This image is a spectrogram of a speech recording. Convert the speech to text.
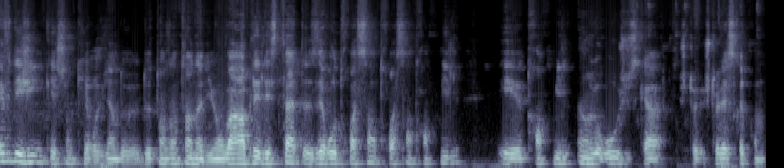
FDJ, une question qui revient de, de temps en temps. On a dit, on va rappeler les stats 0, 300, 330 000 et 30 000, 1 euro jusqu'à. Je te, je te, laisse répondre.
